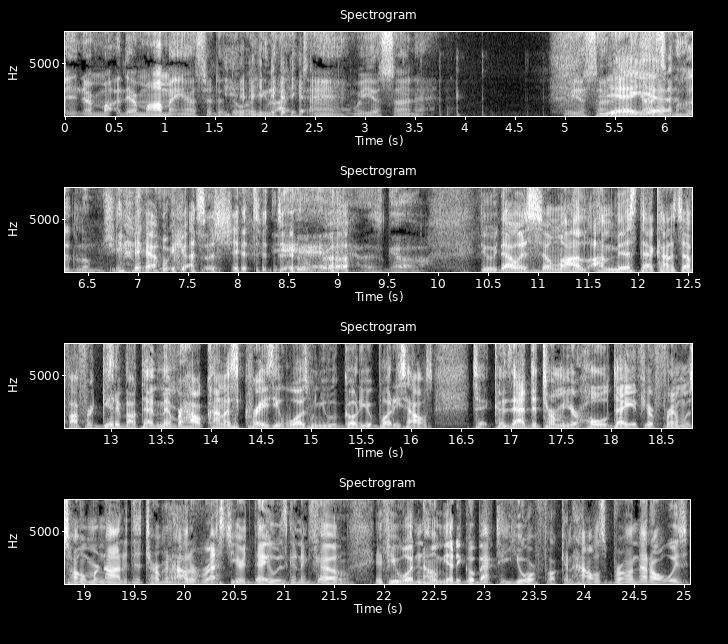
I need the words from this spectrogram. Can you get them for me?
and their their mama answered the door. You Yeah, like, yeah. damn, where your son at? Your son? Yeah. We got yeah. some hoodlums. yeah. We got some shit to do, yeah, bro. let's go. Dude, that was so much. I, I miss that kind of stuff. I forget about that. Remember how kind of crazy it was when you would go to your buddy's house to because that determined your whole day. If your friend was home or not, it determined how the oh. rest of your day was gonna go. True. If he wasn't home, you had to go back to your fucking house, bro. And that always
